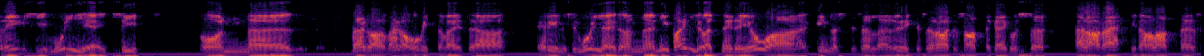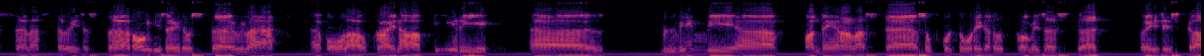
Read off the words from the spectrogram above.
reisimuljeid siit on väga-väga huvitavaid ja erilisi muljeid on nii palju, et neid ei jõua kindlasti selle lühikese raadiosaate käigus ära rääkida, alates sellest õisest rongisõidust üle Poola-Ukraina piiri, Lvivi bandeeralaste subkultuuriga tutvumisest või siis ka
